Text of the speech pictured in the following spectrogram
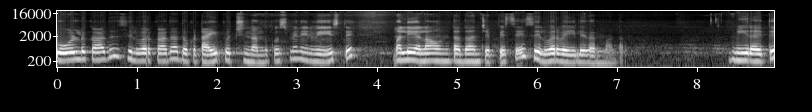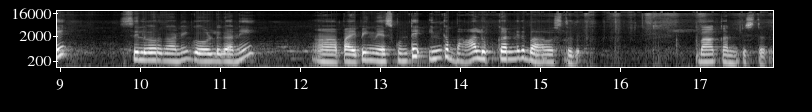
గోల్డ్ కాదు సిల్వర్ కాదు అది ఒక టైప్ వచ్చింది. అందుకోసమే నేను వేస్తే మళ్ళీ ఎలా ఉంటుందో అని చెప్పేసి సిల్వర్ వేయలేదన్నమాట. మీరైతే సిల్వర్ కానీ గోల్డ్ కానీ పైపింగ్ వేసుకుంటే ఇంకా బాగా లుక్ అనేది బాగా వస్తుంది. బాగా కనిపిస్తుంది.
